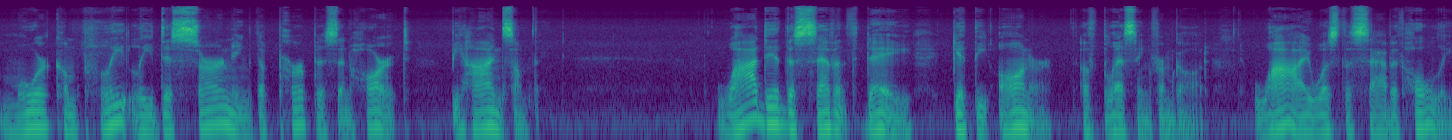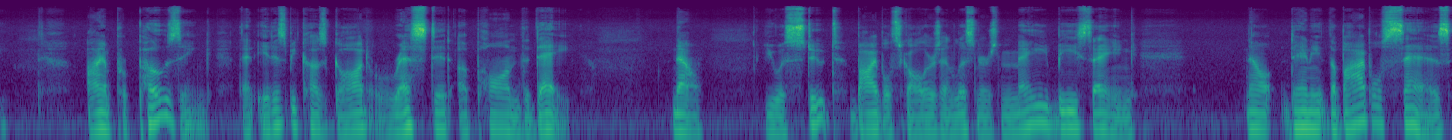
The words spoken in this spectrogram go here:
more completely discerning the purpose and heart behind something. Why did the seventh day get the honor of blessing from God. Why was the Sabbath holy? I am proposing that it is because God rested upon the day. Now, you astute Bible scholars and listeners may be saying, now, Danny, the Bible says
